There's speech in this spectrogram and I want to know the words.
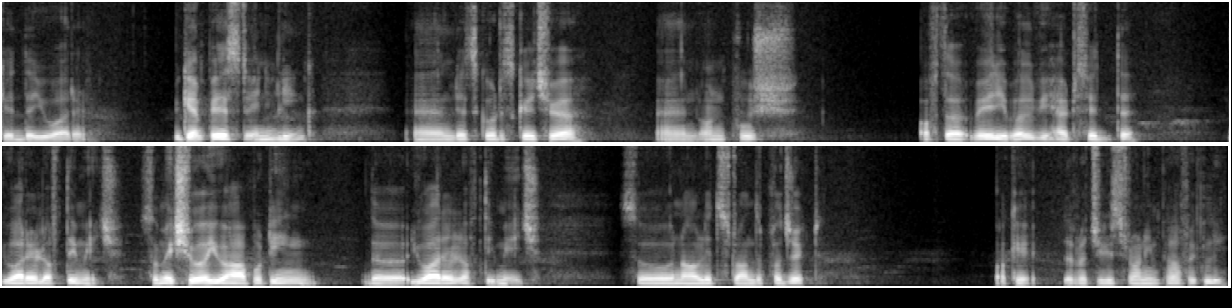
get the url you can paste any link and let's go to sketchware and on push of the variable we have to set the url of the image. So make sure you are putting the url of the image. So now let's run the project. Okay the project is running perfectly.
